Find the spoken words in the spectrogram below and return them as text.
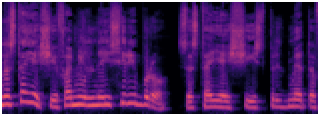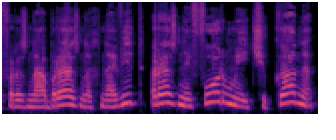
Настоящее фамильное серебро, состоящее из предметов разнообразных на вид, разной формы и чекана,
